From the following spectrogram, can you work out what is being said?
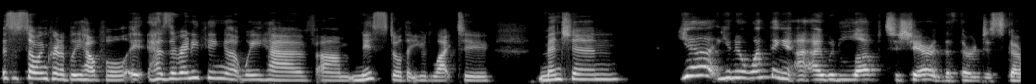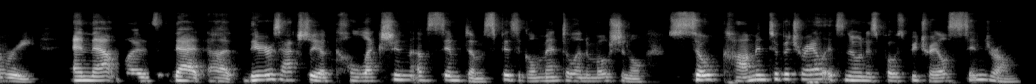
this is so incredibly helpful. It, has there anything that we have um, missed or that you'd like to mention? Yeah, you know, one thing I, I would love to share the third discovery and that was that uh, there's actually a collection of symptoms, physical, mental, and emotional, so common to betrayal. It's known as post betrayal syndrome.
